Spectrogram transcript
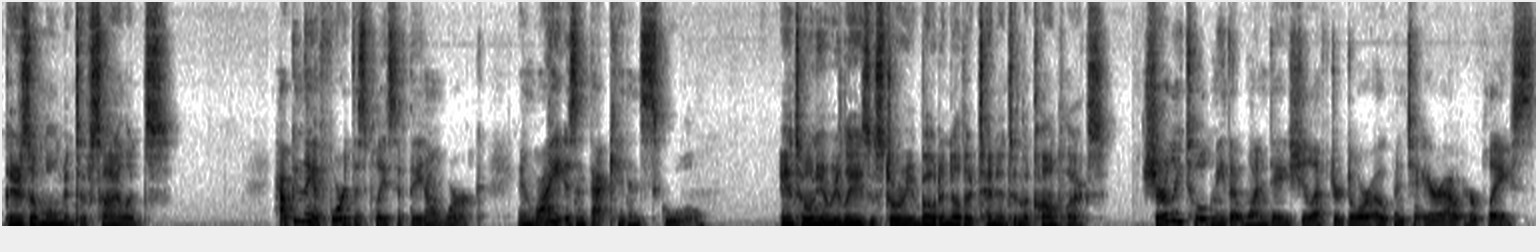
There's a moment of silence. How can they afford this place if they don't work? And why isn't that kid in school? Antonia relays a story about another tenant in the complex. Shirley told me that one day she left her door open to air out her place.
